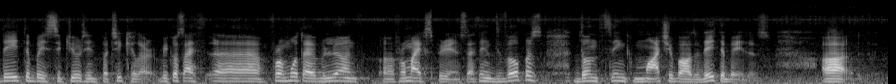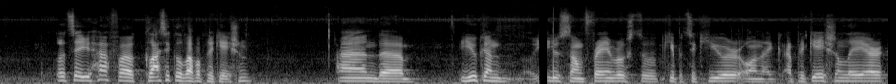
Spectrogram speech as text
database security in particular, because I, uh, from what I've learned uh, from my experience, I think developers don't think much about the databases. Uh, let's say you have a classical web application, and um, you can use some frameworks to keep it secure on like application layer.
